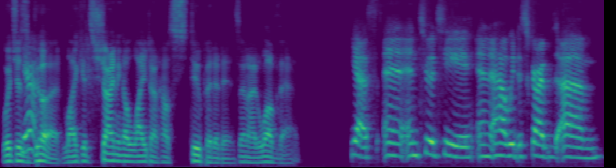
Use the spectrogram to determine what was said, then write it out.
which is Yeah. good. Like it's shining a light on how stupid it is, and I love that. Yes, and, and to a T, and how we described, um,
